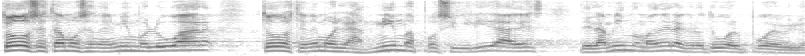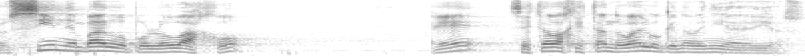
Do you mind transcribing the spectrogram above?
Todos estamos en el mismo lugar, todos tenemos las mismas posibilidades, de la misma manera que lo tuvo el pueblo. Sin embargo, por lo bajo, ¿eh? Se estaba gestando algo que no venía de Dios.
